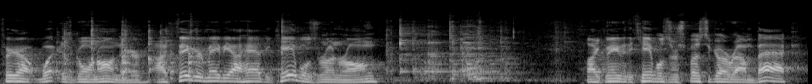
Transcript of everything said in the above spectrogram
figure out what is going on there. I figured maybe I had the cables run wrong like maybe the cables are supposed to go around back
